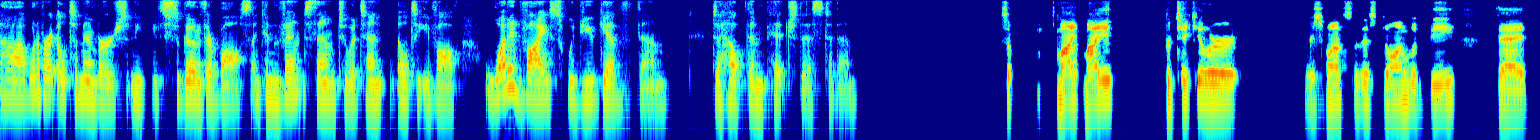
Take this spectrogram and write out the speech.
uh, one of our ILTA members needs to go to their boss and convince them to attend ILTA Evolve, what advice would you give them to help them pitch this to them? So my my particular response to this, Dawn, would be that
